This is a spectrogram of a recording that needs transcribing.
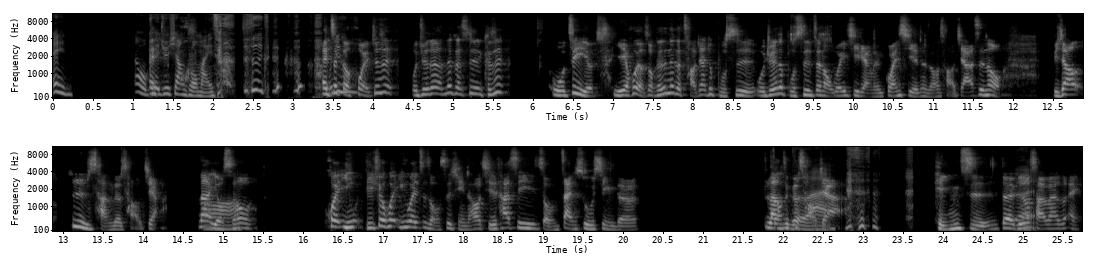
哎、哦欸，那我可以去巷口买一张？” 就是哎，这个会，就是我觉得那个是，可是。我自己有也会有这种，可是那个吵架就不是，我觉得不是这种危及两人关系的那种吵架，是那种比较日常的吵架。那有时候会因的确会因为这种事情，然后其实它是一种战术性的，让这个吵架 停止。对，比如说吵架说：“哎、欸，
